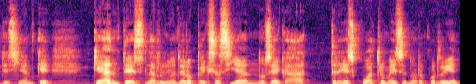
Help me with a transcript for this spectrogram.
decían que que antes las reuniones de la OPEC se hacían, no sé, cada 3, 4 meses, no recuerdo bien,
